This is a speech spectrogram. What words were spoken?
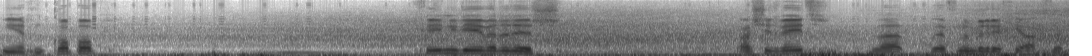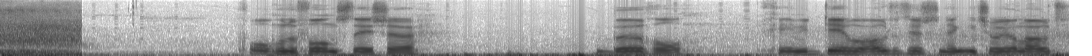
Niet echt een kop op. Geen idee wat het is. Als je het weet, laat even een berichtje achter. Volgende vondst is beugel. Geen idee hoe oud het is. Ik denk niet zo heel oud.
